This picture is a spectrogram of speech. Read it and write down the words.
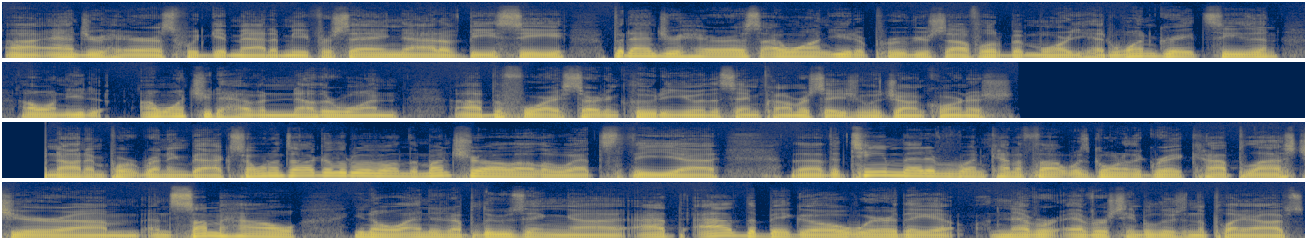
Andrew Harris would get mad at me for saying that of BC, but Andrew Harris, I want you to prove yourself a little bit more. You had one great season. I want you to I want you to have another one uh, before I start including you in the same conversation with Jon Cornish not import running back. So I want to talk a little bit about the Montreal Alouettes, the uh, the, the team that everyone kind of thought was going to the Grey Cup last year, um, and somehow you know ended up losing uh, at at the Big O, where they never ever seem to lose in the playoffs,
